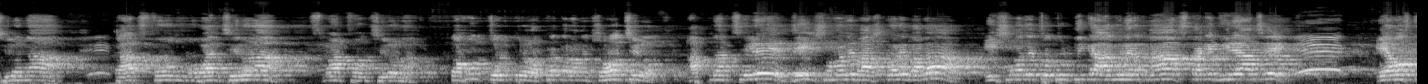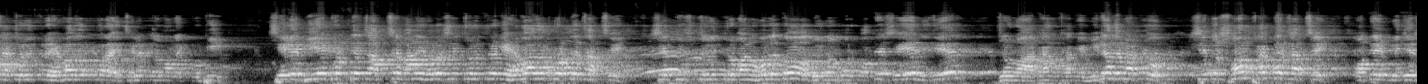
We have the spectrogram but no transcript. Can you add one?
ছিল না। টাচ ফোন মোবাইল ছিল না। স্মার্টফোন ছিল না। তখন চরিত্র রক্ষা করা অনেক সহজ ছিল। আপনার ছেলে যেই সমাজে বাস করে বাবা এই সমাজের চতুর্দিকে আগুনের আঁচ তাকে ঘিরে আছে। এই অবস্থায় চরিত্র হেফাজত করা এই ছেলের জন্য অনেক কঠিন। ছেলে বিয়ে করতে চাচ্ছে মানে হলো সে চরিত্রকে হেফাজত করতে চাচ্ছে। সে দুশ্চরিত্রবান হলে তো দুই নম্বর পথে সে নিজের জন্য আকাঙ্ক্ষাকে মিটাতে পারতো। সে তো সৎ থাকতে চাচ্ছে। অতএব নিজের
